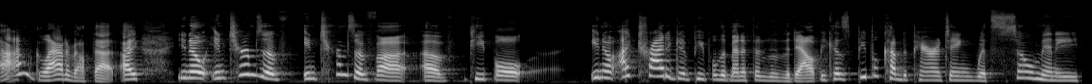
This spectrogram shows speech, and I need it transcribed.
I'm glad about that. I, you know, in terms of in terms of uh, of people, you know, I try to give people the benefit of the doubt because people come to parenting with so many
